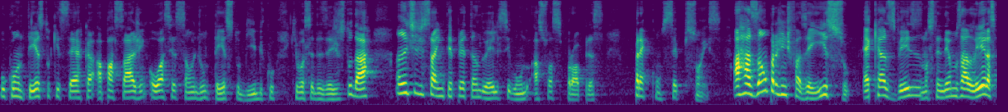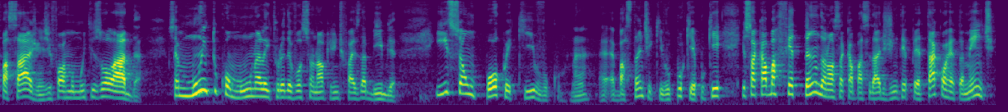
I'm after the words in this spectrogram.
o contexto que cerca a passagem ou a seção de um texto bíblico que você deseja estudar, antes de sair interpretando ele segundo as suas próprias preconcepções. A razão para a gente fazer isso é que às vezes nós tendemos a ler as passagens de forma muito isolada. Isso é muito comum na leitura devocional que a gente faz da Bíblia. E isso é um pouco equívoco, né? É, é bastante equívoco. Por quê? Porque isso acaba afetando a nossa capacidade de interpretar corretamente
